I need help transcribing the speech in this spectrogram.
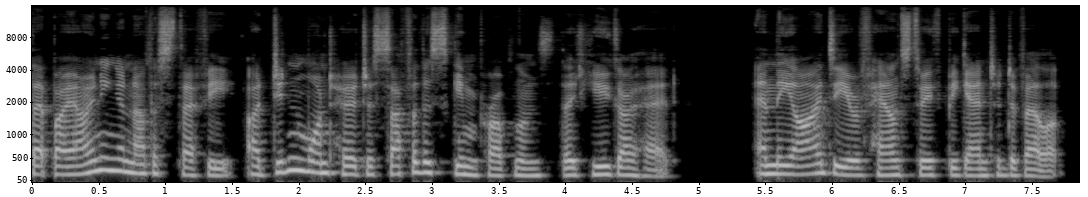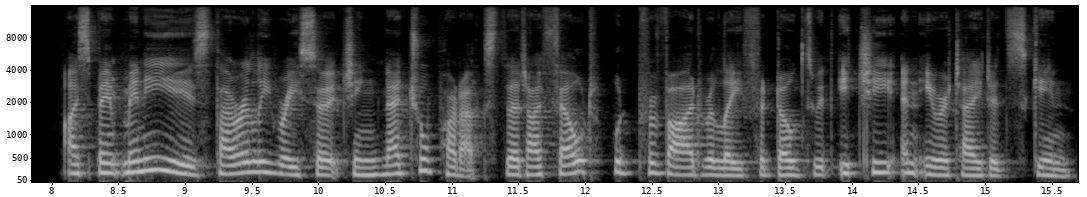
that by owning another Staffy, I didn't want her to suffer the skin problems that Hugo had, and the idea of houndztooth began to develop. I spent many years thoroughly researching natural products that I felt would provide relief for dogs with itchy and irritated skin.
